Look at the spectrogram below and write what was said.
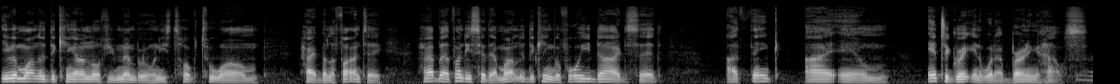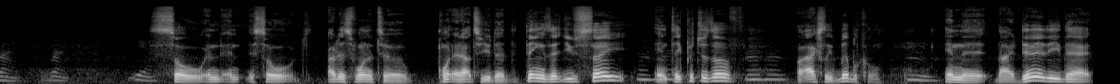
Even Martin Luther King, I don't know if you remember when he talked to um, Harry Belafonte. Harry Belafonte said that Martin Luther King, before he died, said, "I think I am integrating with a burning house." Right, right. Yeah. So, and, and so, I just wanted to point it out to you that the things that you say and take pictures of Mm-hmm. are actually biblical, Mm. and the the identity that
